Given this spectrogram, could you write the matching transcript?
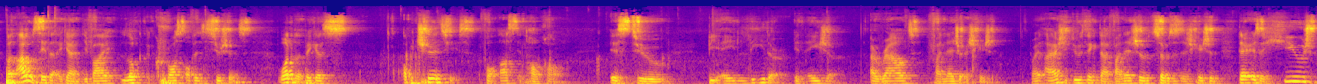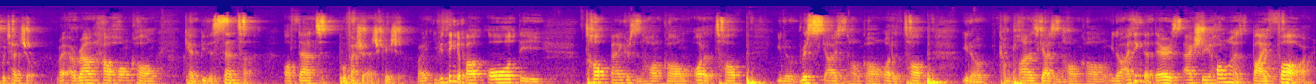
But I would say that again, if I look across all the institutions, one of the biggest opportunities for us in Hong Kong is to be a leader in Asia around financial education. Right? I actually do think that financial services education there is a huge potential right around how Hong Kong can be the center of that professional education. Right? If you think about all the top bankers in Hong Kong, all the top you know risk guys in Hong Kong, all the top you know compliance guys in Hong Kong, you know I think that there is actually Hong Kong has by far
